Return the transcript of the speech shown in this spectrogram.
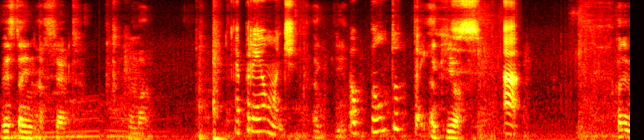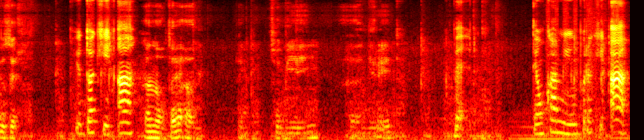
Vê se tá indo certo. No mapa. É pra ir aonde? Aqui. É o ponto 3. Aqui, ó. Ah, Cadê você? eu tô aqui. Ah, Ah, não, tá errado. Tem que subir aí. À direita. pera. Tem um caminho por aqui. Ah,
